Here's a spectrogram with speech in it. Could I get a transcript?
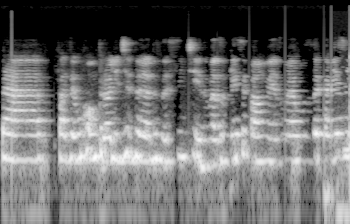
para fazer um controle de danos nesse sentido. Mas o principal mesmo é o uso da camisinha.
